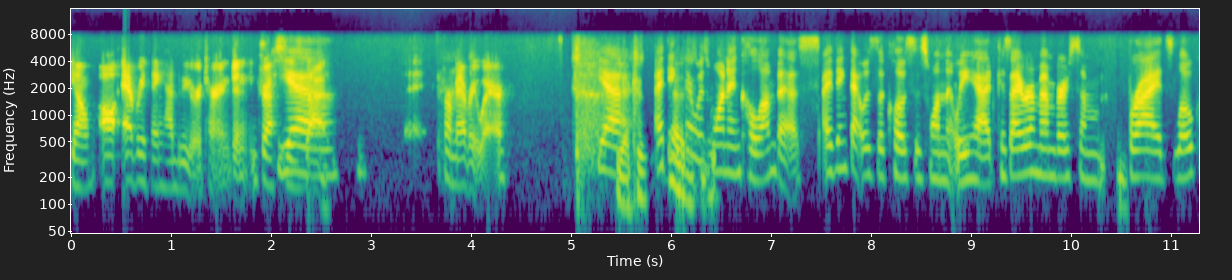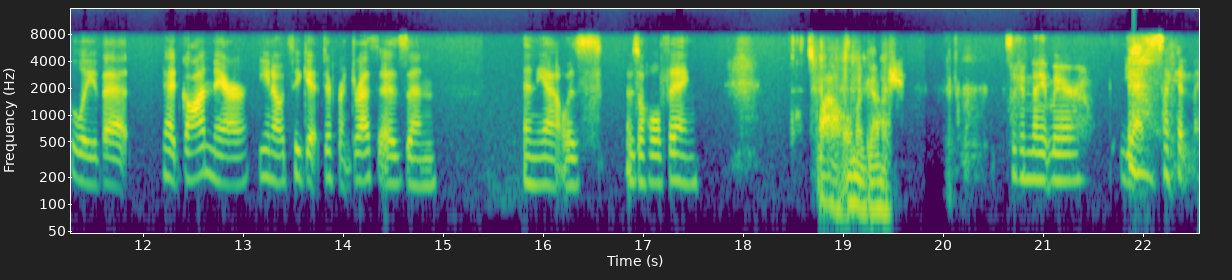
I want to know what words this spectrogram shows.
you know, all everything had to be returned and dresses yeah. that from everywhere. Yeah. Yeah, 'cause I think there was one in Columbus. I think that was the closest one that we had because I remember some brides locally that had gone there, you know, to get different dresses and and yeah, it was it was a whole thing. Wow. Oh my gosh. It's like a nightmare. Yes, I can.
